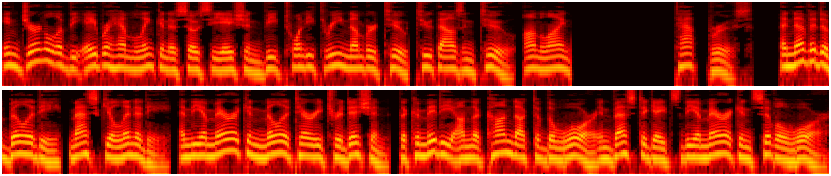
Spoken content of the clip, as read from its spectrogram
In Journal of the Abraham Lincoln Association v. 23 No. 2 2002, online Tapp, Bruce. Inevitability, Masculinity, and the American Military Tradition, the Committee on the Conduct of the War investigates the American Civil War.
